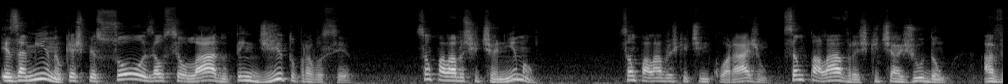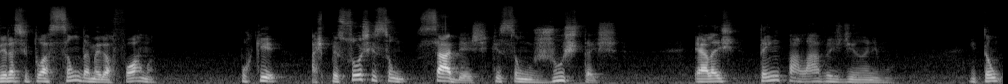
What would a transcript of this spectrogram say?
Examina o que as pessoas ao seu lado têm dito para você. São palavras que te animam? São palavras que te encorajam? São palavras que te ajudam a ver a situação da melhor forma? Porque as pessoas que são sábias, que são justas, elas têm palavras de ânimo. Então,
